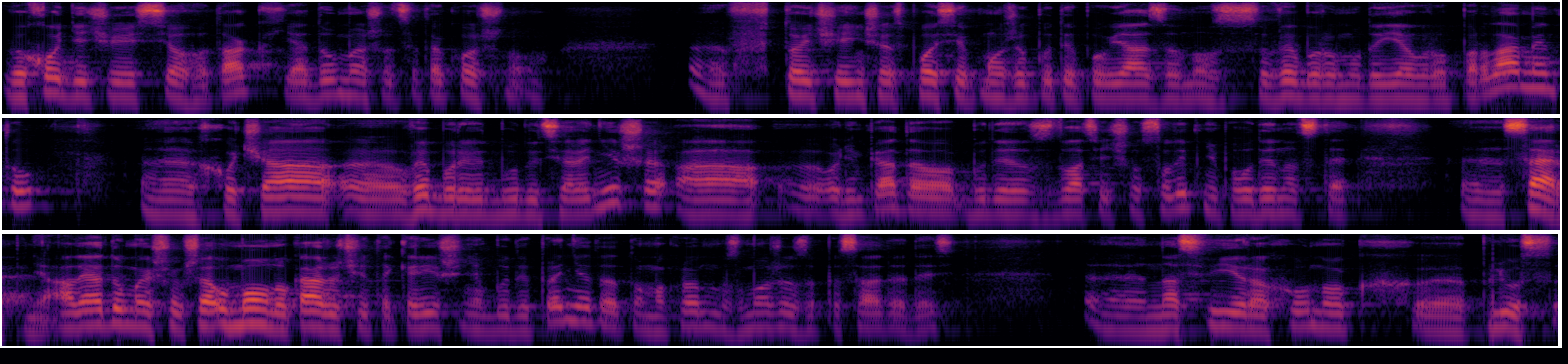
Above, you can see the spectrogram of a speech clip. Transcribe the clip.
виходячи із цього. Так, я думаю, що це також ну, е, в той чи інший спосіб може бути пов'язано з вибором до Європарламенту. Е, Хоча е, вибори відбудуться раніше, а Олімпіада буде з 26 липня по 11 е, серпня. Але я думаю, що якщо умовно кажучи, таке рішення буде прийнято, то Макрон зможе записати десь е, на свій рахунок е, плюс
